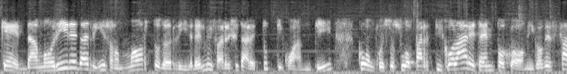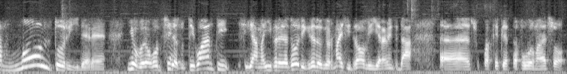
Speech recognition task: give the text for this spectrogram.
che è da morire da ridere, sono morto da ridere, e lui fa recitare tutti quanti con questo suo particolare tempo comico che fa molto ridere. Io ve lo consiglio a tutti quanti, si chiama I Predatori, credo che ormai si trovi chiaramente da, eh, su qualche piattaforma, adesso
